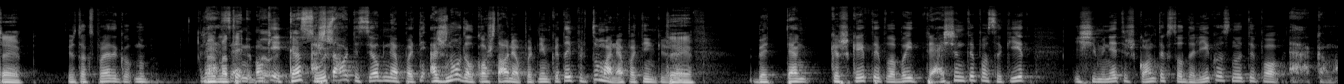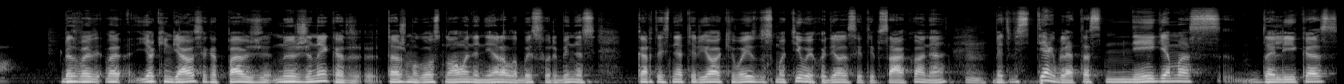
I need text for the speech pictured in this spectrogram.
Taip. Ir toks galvoti, nu... Bet blet, matai, okay, kas aš už- tau tiesiog nepatinka, aš žinau, dėl ko aš tau nepatinku, taip ir tu man nepatinki. žinai. Taip. Bet ten kažkaip taip labai trešinti pasakyti, išiminėti iš konteksto dalykus, nu, tipo, e, kamo. Bet va, va, jokingiausia, kad pavyzdžiui, nu ir žinai, kad ta žmogaus nuomonė nėra labai svarbi, nes kartais net ir jo akivaizdus motyvai, kodėl jisai taip sako, ne? Mm. Bet vis tiek, ble, tas neigiamas dalykas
